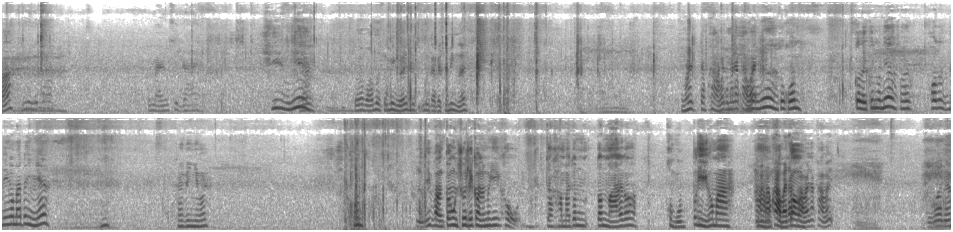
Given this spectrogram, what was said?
ฮะนี่หรือเปล่าต้นไม้รู้สึกได้เชี่ยเนี่ยตัวบอกมึงสมิงเลยมึงกลายเป็นสมิงเลยทำไมจับขาไว้ทำไมจับขาไว้เนี่ยทุกคนก็เลยขึ้นมาเนี่ยทำไมพอลิงต้นไม้เป็นอย่างเงี้ยทำไมเป็นอย่างงี้วะทุกคนผมรีบวางกล้องช่วยเล็กก่อนนะเมื่อกี้เขาจะทำอะไรต้นต้นไม้แล้วก็ผมก็ปรีเข้ามา หาจับขาไว้ผมจับต่อขาไว้จับขาไว้กูว่านะ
